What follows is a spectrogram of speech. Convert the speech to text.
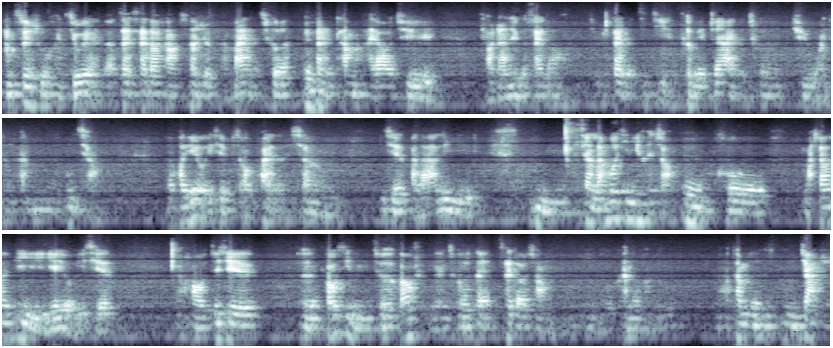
已经岁数很久远的，在赛道上算是很慢的车，嗯。但是他们还要去挑战这个赛道，就是带着自己特别珍爱的车去完成他们的梦想。然后也有一些比较快的，像一些法拉利，嗯，像兰博基尼很少，嗯。然后玛莎拉蒂也有一些，然后这些呃高性能车、高水平车在赛道上嗯有看到很多，然后他们嗯驾驶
